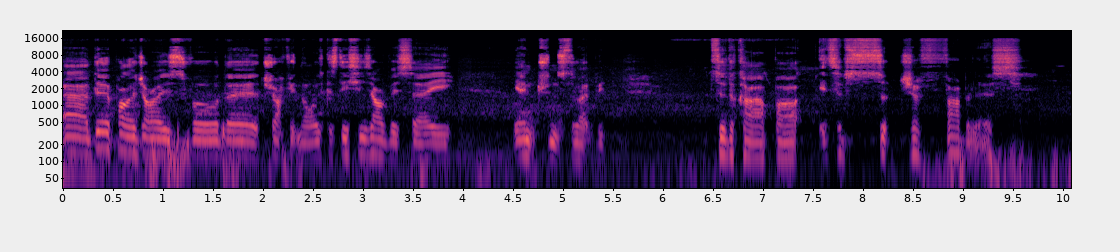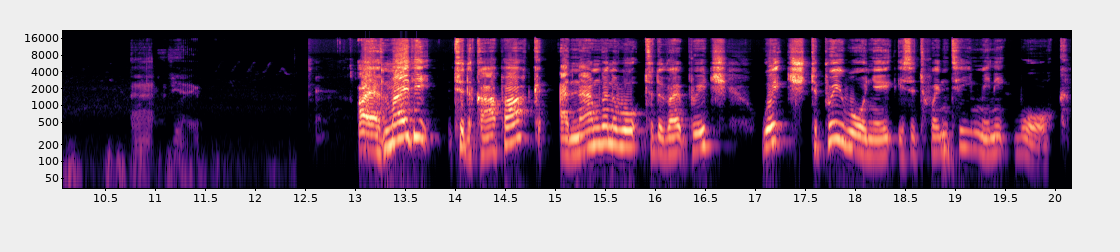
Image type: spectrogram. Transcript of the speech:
uh, I do apologise for the traffic noise because this is obviously the entrance to the, to the car park. It's a, such a fabulous uh, view I have made it to the car park and now I'm going to walk to the rope bridge, which, to pre-warn you, is a 20 minute walk.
